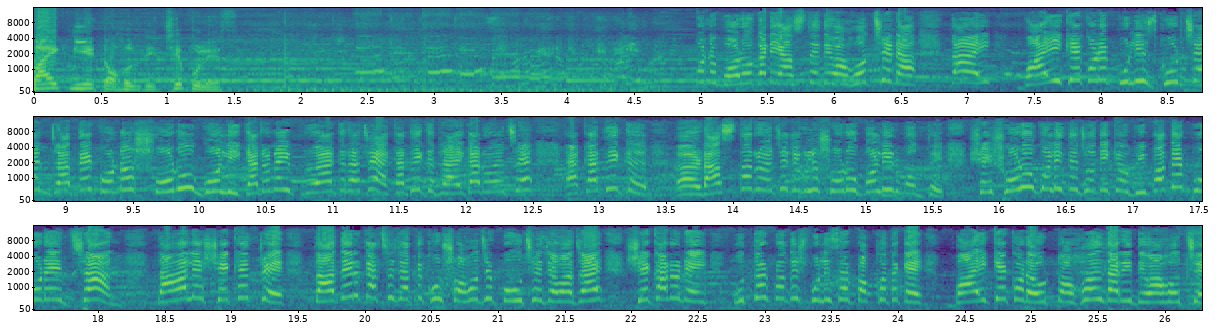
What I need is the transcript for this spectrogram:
বাইক নিয়ে টহল দিচ্ছে পুলিশ। করে পুলিশ ঘুরছেন যাতে কোনো সরু গলি, কেননা এই প্রয়াগরাজে একাধিক জায়গা রয়েছে, একাধিক রাস্তা রয়েছে যেগুলো সরু গলির মধ্যে। সেই সরু গলিতে যদি কেউ বিপদে পড়ে যান, তাহলে সেক্ষেত্রে তাদের কাছে যাতে খুব সহজে পৌঁছে যাওয়া যায়, সে কারণেই উত্তরপ্রদেশ পুলিশের পক্ষ থেকে বাইকে করেও টহলদারি দেওয়া হচ্ছে।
